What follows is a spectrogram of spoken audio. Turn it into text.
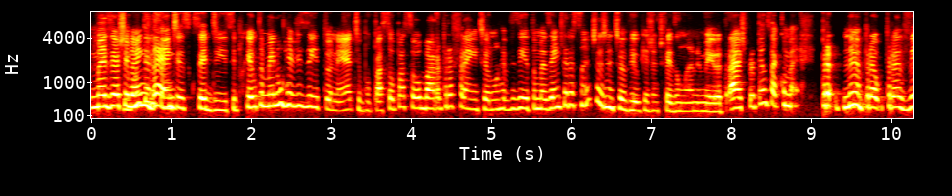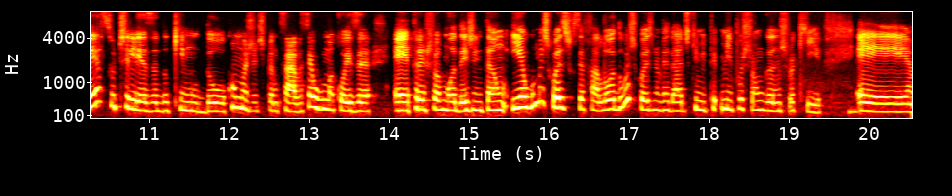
Mas eu achei Bem, muito bem. interessante isso que você disse, porque eu também não revisito, né? Tipo, passou, passou, bora pra frente. Eu não revisito, mas é interessante a gente ouvir o que a gente fez um ano e meio atrás para pensar como é, pra, né? Para ver a sutileza do que mudou, como a gente pensava, se alguma coisa é, transformou desde então. E algumas coisas que você falou, duas coisas, na verdade, que me, me puxou um gancho aqui. É,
